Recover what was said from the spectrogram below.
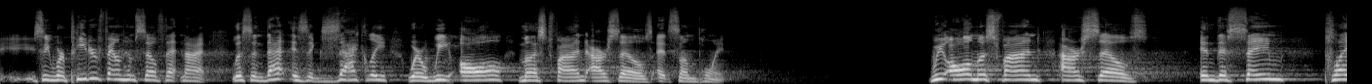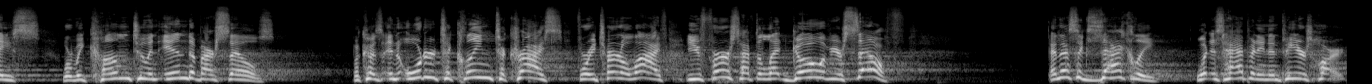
you see, where Peter found himself that night. Listen, that is exactly where we all must find ourselves at some point. We all must find ourselves in this same place where we come to an end of ourselves. Because in order to cling to Christ for eternal life, you first have to let go of yourself. And that's exactly what is happening in Peter's heart.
